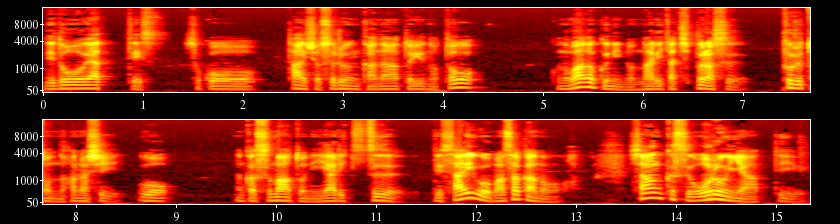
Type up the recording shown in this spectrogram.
で、どうやってそこを対処するんかなというのと、この和の国の成り立ちプラス、プルトンの話を、なんかスマートにやりつつ、で、最後まさかの、シャンクスおるんやっていう。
